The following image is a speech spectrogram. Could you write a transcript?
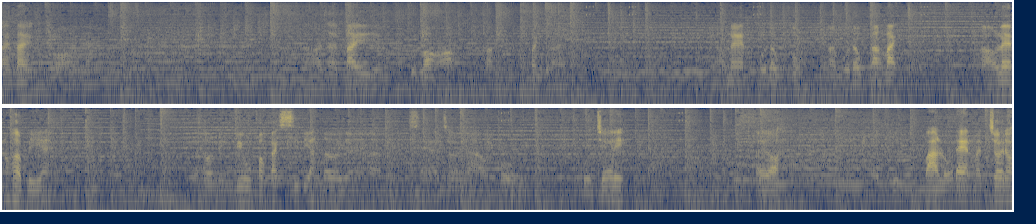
Sai tay không có nhá. Nói sai tay của lọ mặc quanh của này. Áo len mùa đông không à, mùa đông đang lạnh. Áo len nó hợp lý này. Thế thôi mình build phong cách city hunter cho nên là mình sẽ chơi áo cổ cổ trễ đi. Đây rồi. Ba lỗ đen mà chơi thôi.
